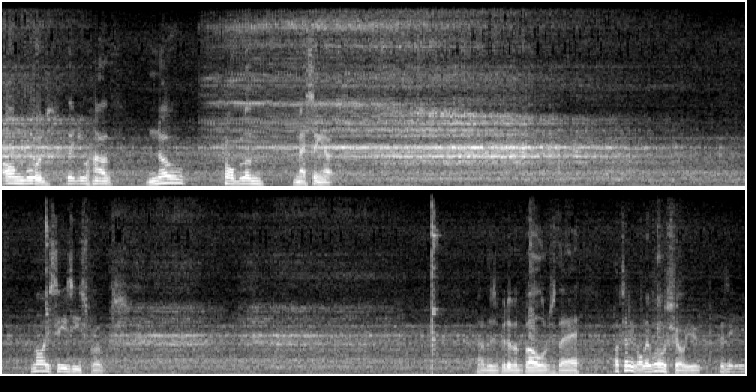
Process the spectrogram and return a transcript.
on wood that you have no problem messing up. Nice easy strokes. Now there's a bit of a bulge there. I'll tell you what, I will show you because it, it,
